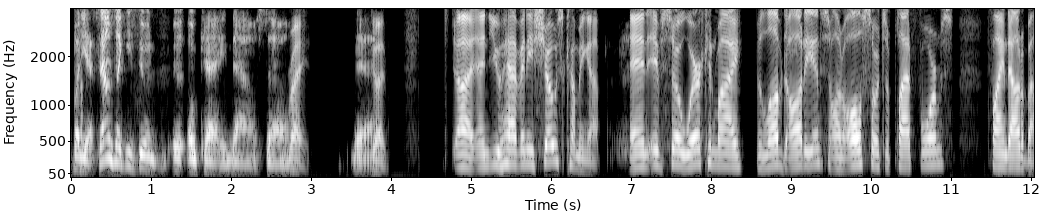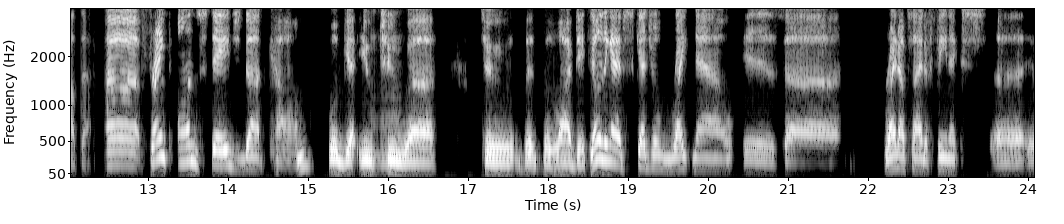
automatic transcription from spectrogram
but yeah, sounds like he's doing uh, okay now. So Right. yeah, Good. Uh, and you have any shows coming up? And if so, where can my beloved audience on all sorts of platforms find out about that? Uh, frankonstage.com will get you to uh, to the, the live dates. The only thing I have scheduled right now is uh, right outside of Phoenix uh,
